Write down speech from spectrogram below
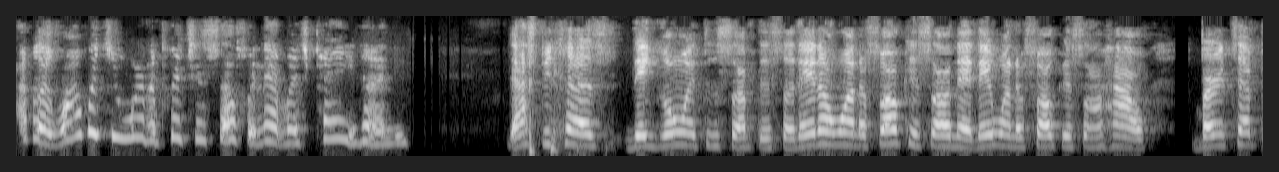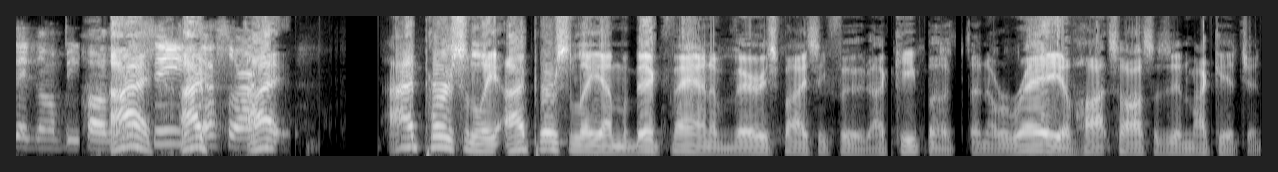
I'm like, why would you want to put yourself in that much pain, honey? That's because they're going through something, so they don't want to focus on that. They want to focus on how burnt up they're gonna be. Hold on, I see, I that's why I I personally I personally am a big fan of very spicy food. I keep a, an array of hot sauces in my kitchen.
